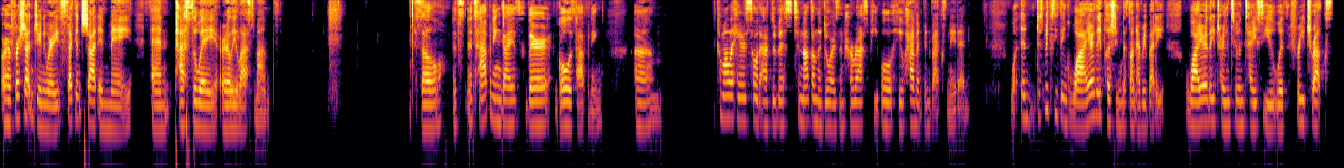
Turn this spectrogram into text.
or her first shot in January, second shot in May, and passed away early last month. So it's it's happening, guys. Their goal is happening. Um, Kamala Harris told activists to knock on the doors and harass people who haven't been vaccinated. Well, it just makes you think, why are they pushing this on everybody? Why are they trying to entice you with free trucks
